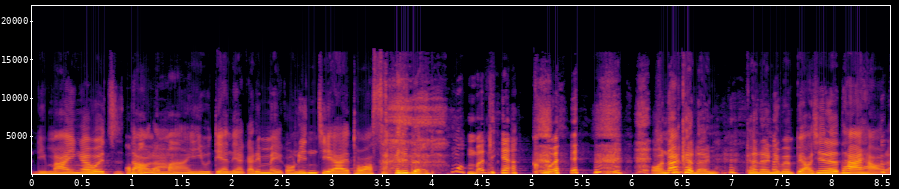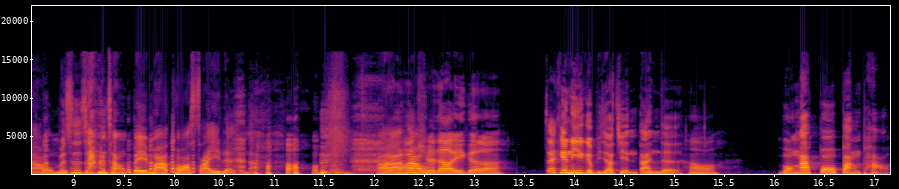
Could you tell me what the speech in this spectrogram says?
你妈应该会知道啦。你有点点跟你妹讲，恁家爱拖腮人，我没听过。哦，那可能可能你们表现的太好了，我们是常常被骂拖腮人呐。好，好，那我学到一个了。再给你一个比较简单的。好，王阿波棒跑，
